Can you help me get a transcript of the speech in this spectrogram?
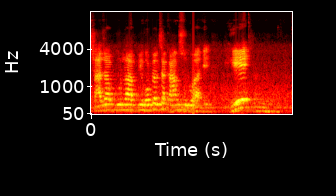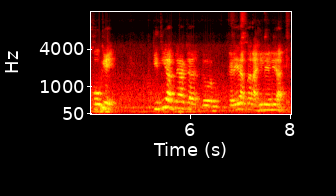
शाजापूरला आपली हॉटेलचं काम सुरू आहे. हे खोके किती आपल्या कडे आता राहिलेले आहे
